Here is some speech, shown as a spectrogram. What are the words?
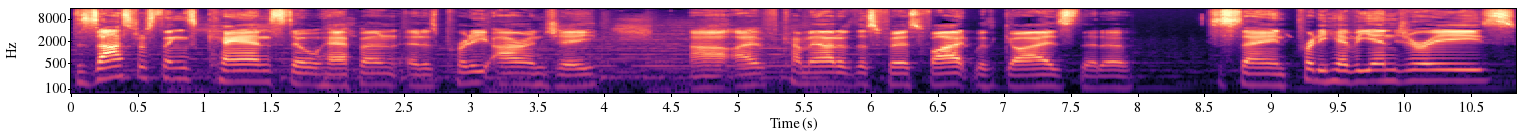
Disastrous things can still happen. It is pretty RNG. Uh, I've come out of this first fight with guys that have sustained pretty heavy injuries,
